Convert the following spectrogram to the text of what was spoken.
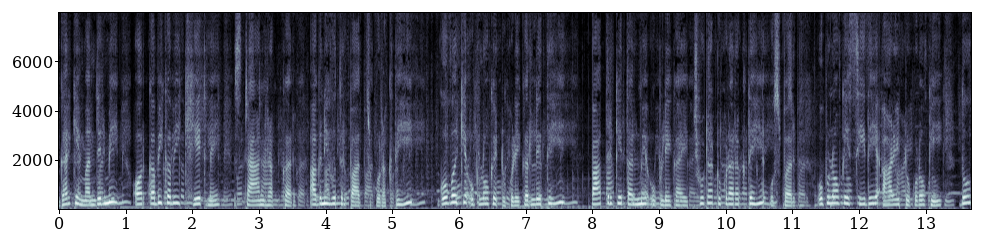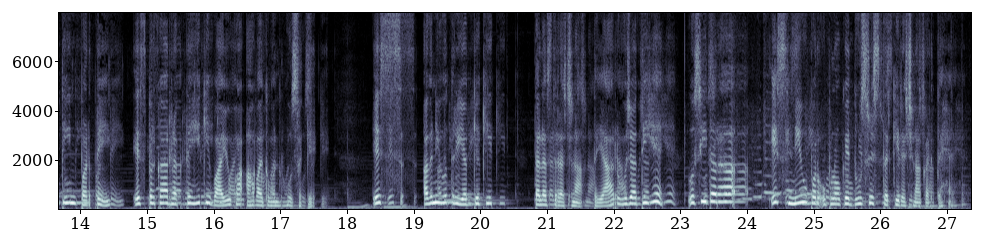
घर के मंदिर में और कभी कभी खेत में स्टैंड रखकर अग्निहोत्र पात्र को रखते हैं गोबर के उपलों के टुकड़े कर लेते हैं पात्र के तल में उपले का एक छोटा टुकड़ा रखते हैं उस पर उपलों के सीधे आड़े टुकड़ों की दो तीन परतें इस प्रकार रखते हैं कि वायु का आवागमन हो सके। इस अग्निहोत्र यज्ञ की तलस्त रचना तैयार हो जाती है। उसी तरह इस नींव पर उपलों के दूसरे स्तर की रचना करते हैं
